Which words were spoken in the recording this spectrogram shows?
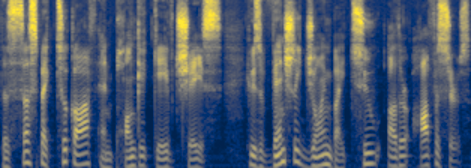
The suspect took off and Plunkett gave chase. He was eventually joined by two other officers.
